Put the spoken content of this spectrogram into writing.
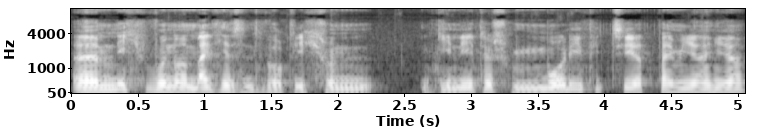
Ähm, nicht wundern, manche sind wirklich schon genetisch modifiziert bei mir hier.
